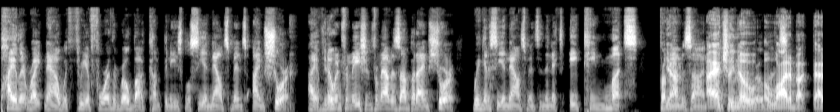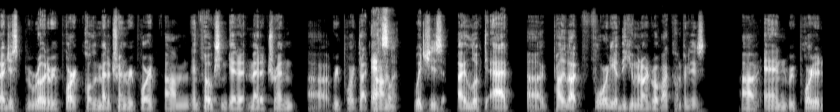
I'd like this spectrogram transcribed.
pilot right now with three or four of the robot companies. We'll see announcements, I'm sure. I have yep. no information from Amazon, but I'm sure we're going to see announcements in the next 18 months from yeah. Amazon. I actually know robots. a lot about that. I just wrote a report called the Metatrend Report, um, and folks can get it at metatrendreport.com. Uh, Excellent. Which is, I looked at uh, probably about 40 of the humanoid robot companies uh, and reported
